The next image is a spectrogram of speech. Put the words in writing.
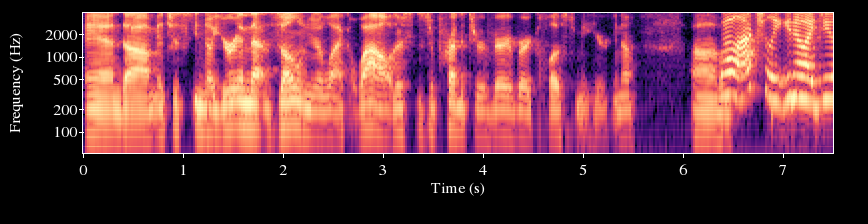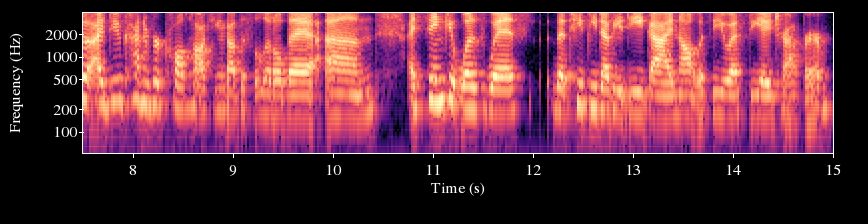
and um, it's just you know you're in that zone. You're like, wow, there's there's a predator very very close to me here, you know. Um, well, actually, you know, I do I do kind of recall talking about this a little bit. Um, I think it was with the TPWD guy, not with the USDA trapper.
